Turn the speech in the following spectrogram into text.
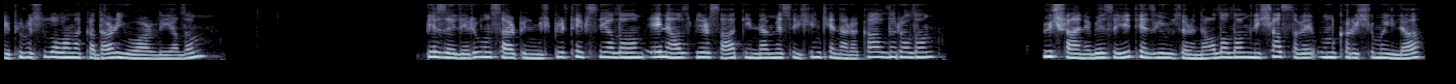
Ve pürüzsüz olana kadar yuvarlayalım. Bezeleri un serpilmiş bir tepsiye alalım. En az 1 saat dinlenmesi için kenara kaldıralım. 3 tane bezeyi tezgah üzerine alalım. Nişasta ve un karışımıyla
